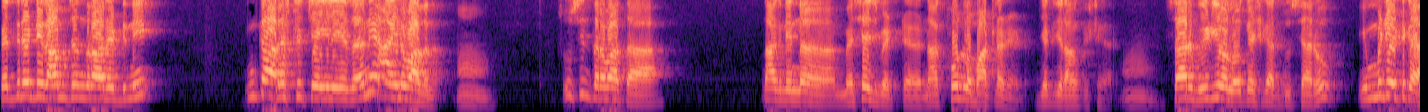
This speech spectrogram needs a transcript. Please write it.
పెద్దిరెడ్డి రామచంద్రారెడ్డిని ఇంకా అరెస్ట్ చేయలేదని ఆయన వాదన. చూసిన తర్వాత నాకు నిన్న మెసేజ్ పెట్టా నాకు ఫోన్లో మాట్లాడాడు జడ్జి రామకృష్ణ గారు. సార్ వీడియో లోకేష్ గారు చూశారు ఇమ్మీడియట్గా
